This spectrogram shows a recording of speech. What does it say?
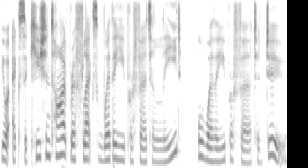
Your execution type reflects whether you prefer to lead or whether you prefer to do.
